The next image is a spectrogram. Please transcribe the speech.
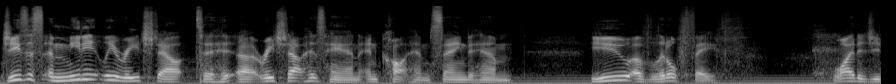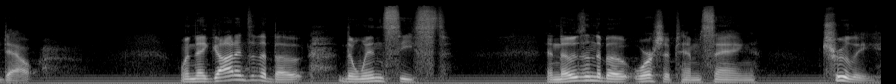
Jesus immediately reached out, to, uh, reached out his hand and caught him, saying to him, You of little faith, why did you doubt? When they got into the boat, the wind ceased and those in the boat worshiped him, saying, Truly,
